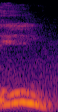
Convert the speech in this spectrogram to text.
Ooh.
